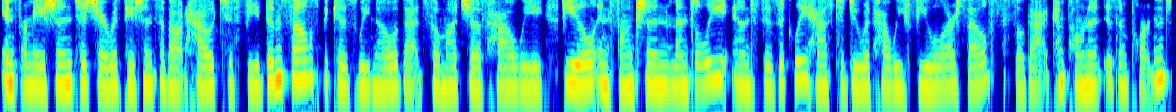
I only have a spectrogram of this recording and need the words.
information to share with patients about how to feed themselves because we know that so much of how we feel and function mentally and physically has to do with how we fuel ourselves. So, that component is important.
